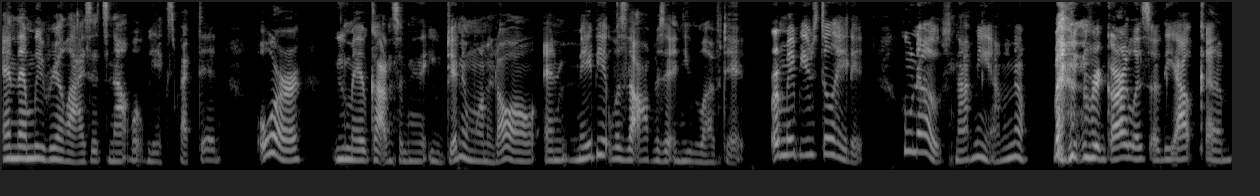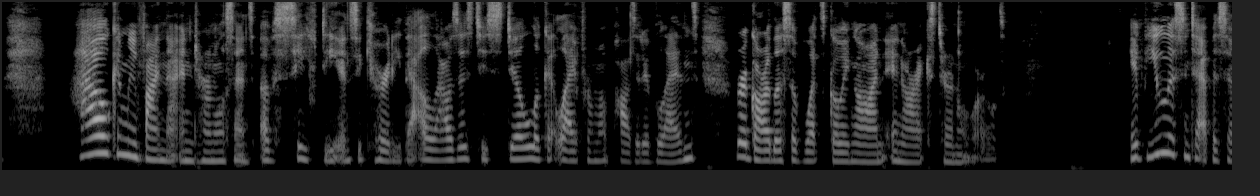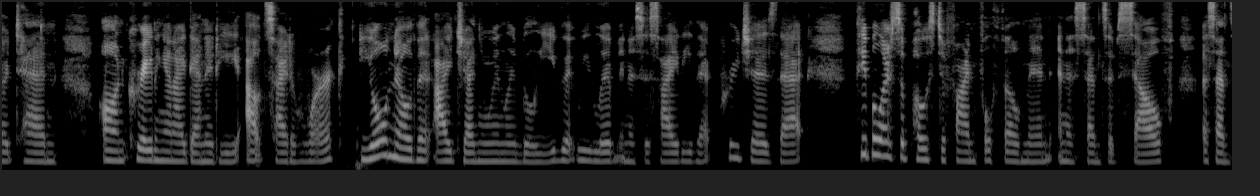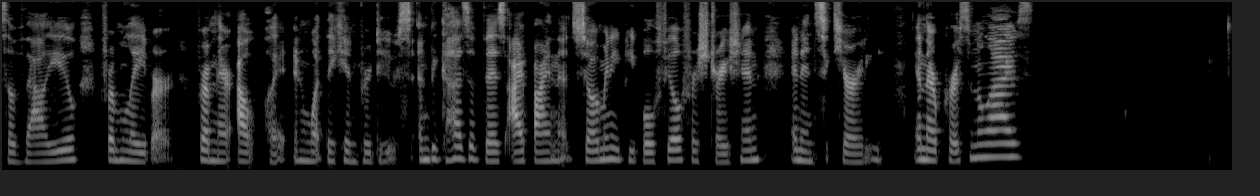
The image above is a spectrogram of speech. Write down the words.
And then we realize it's not what we expected. Or you may have gotten something that you didn't want at all, and maybe it was the opposite and you loved it. Or maybe you still hate it. Who knows? Not me. I don't know. But regardless of the outcome, how can we find that internal sense of safety and security that allows us to still look at life from a positive lens, regardless of what's going on in our external world? If you listen to episode 10 on creating an identity outside of work, you'll know that I genuinely believe that we live in a society that preaches that people are supposed to find fulfillment and a sense of self, a sense of value from labor, from their output and what they can produce. And because of this, I find that so many people feel frustration and insecurity in their personal lives.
